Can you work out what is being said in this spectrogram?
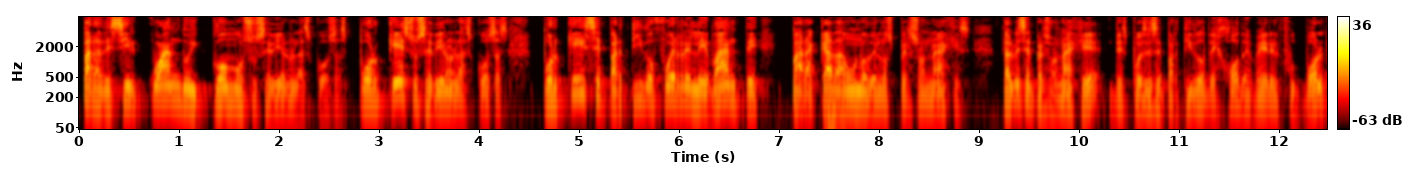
para decir cuándo y cómo sucedieron las cosas, por qué sucedieron las cosas, por qué ese partido fue relevante para cada uno de los personajes. Tal vez el personaje, después de ese partido, dejó de ver el fútbol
